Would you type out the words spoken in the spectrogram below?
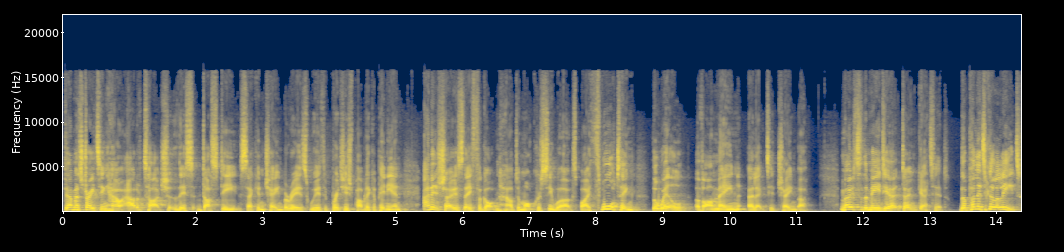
demonstrating how out of touch this dusty second chamber is with British public opinion. And it shows they've forgotten how democracy works by thwarting the will of our main elected chamber. Most of the media don't get it. The political elite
